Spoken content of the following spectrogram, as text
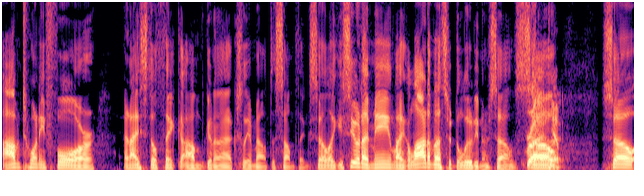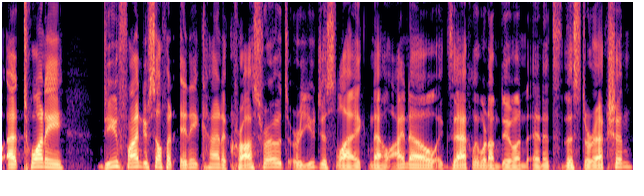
I'm 24 and I still think I'm gonna actually amount to something. So like you see what I mean? Like a lot of us are deluding ourselves. So Yep. so at 20, do you find yourself at any kind of crossroads or you just like, no, I know exactly what I'm doing and it's this direction?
